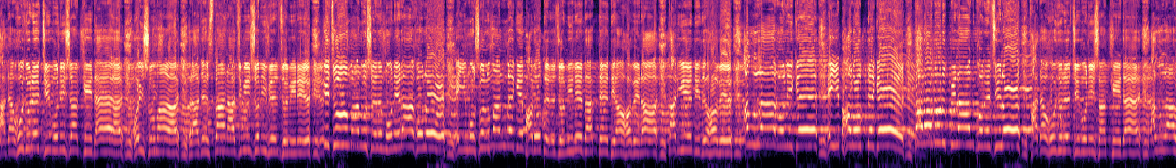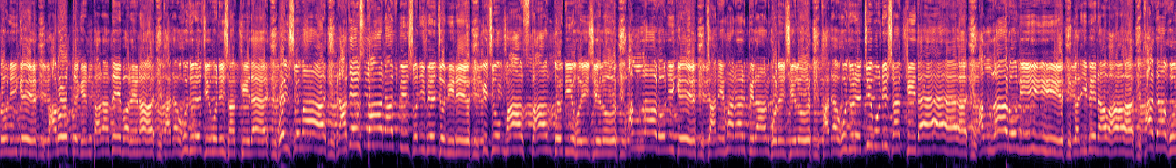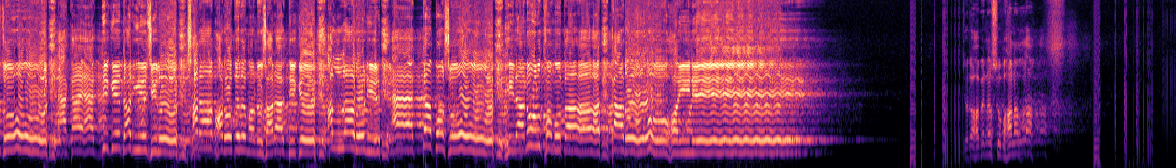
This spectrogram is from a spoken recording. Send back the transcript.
দাদা হুজুরের জীবনী সাক্ষী দেয়। ওই সময় রাজস্থান আজমির শরীফের জমিনে কিছু মানুষের মনে রাখ হলো, এই মুসলমানটাকে ভারতের জমিনে থাকতে দেওয়া হবে না, তাড়িয়ে দিতে হবে। আল্লাহর অলিকে এই ভারত থেকে তাড়ানোর করেছিল খাজা হুজুরের জীবনী সাক্ষী দেয়। আল্লাহর অলিকে ভারত থেকে তাড়াতে পারে না। খাজা হুজুরের জীবনী সাক্ষী দেয়। ওই সময় রাজস্থান আজমি শরীফের জমিনে কিছু মাস স্থান তৈরি হয়েছিল। আল্লাহ রলিকে জানে মারার প্ল্যান করেছিল। খাজা হুজুরের জীবনী সাক্ষী দেয়। আল্লাহ রলি গরিবে নাওয়া খাজা হুজুর একা একদিকে দাঁড়িয়েছিল। সারা ভারতের মানুষ আর একদিকে আল্লাহ রলির একটা পশ হিলানোর ক্ষমতা কারও হয়নি। জোরে হবে না সুবহান আল্লাহ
